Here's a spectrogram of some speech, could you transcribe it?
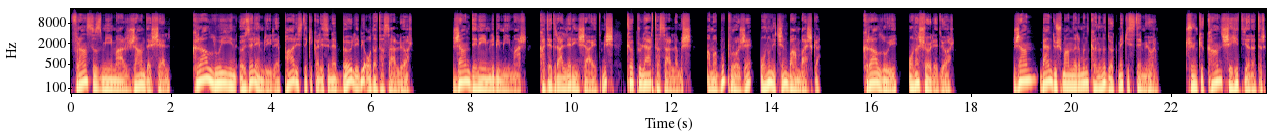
Fransız mimar Jean de Chelles, Kral Louis'in özel emriyle Paris'teki kalesine böyle bir oda tasarlıyor. Jean deneyimli bir mimar. Katedraller inşa etmiş, köprüler tasarlamış. Ama bu proje onun için bambaşka. Kral Louis ona şöyle diyor. Jean, ben düşmanlarımın kanını dökmek istemiyorum. Çünkü kan şehit yaratır,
